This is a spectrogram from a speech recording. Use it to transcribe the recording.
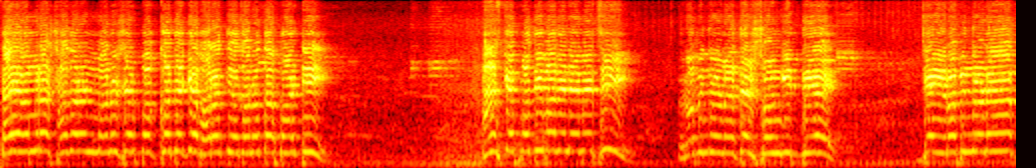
তাই আমরা সাধারণ মানুষের পক্ষ থেকে ভারতীয় জনতা পার্টি আজকে প্রতিবাদে নেমেছি। রবীন্দ্রনাথের সংগীত দিয়ে যেই রবীন্দ্রনাথ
